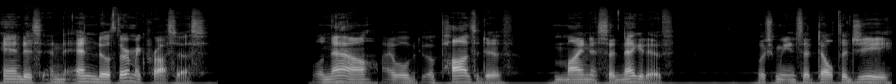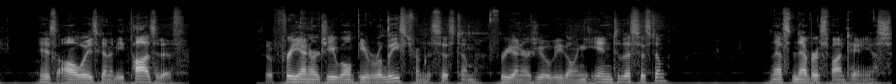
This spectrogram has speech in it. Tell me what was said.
and is an endothermic process, well now I will do a positive minus a negative, which means that delta G is always going to be positive. So free energy won't be released from the system, free energy will be going into the system, and that's never spontaneous.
